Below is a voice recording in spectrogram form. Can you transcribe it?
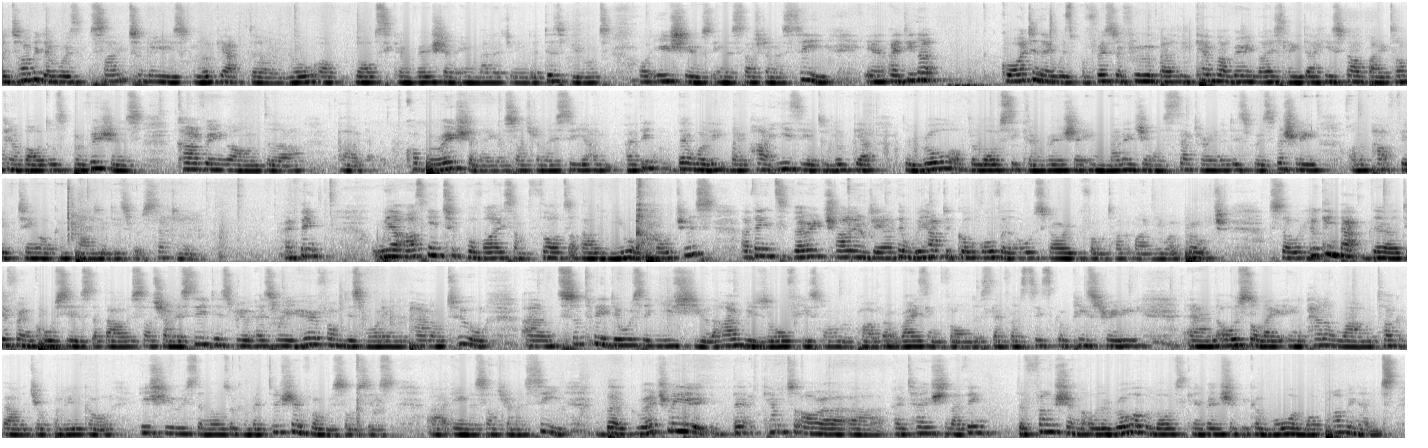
the topic that was assigned to me is look at the role of law Convention in managing the disputes or issues in the South China Sea. And I did not coordinate with Professor Fu, but it came out very nicely that he started by talking about those provisions covering on the uh, cooperation in South China Sea. And I think that will make my part easier to look at the role of the Law of Sea Convention in managing or settling the dispute, especially on the Part 15 or compulsory dispute settlement. I think we are asking to provide some thoughts about the new approaches. I think it's very challenging. I think we have to go over the old story before we talk about a new approach. So looking back the different courses about the South China Sea dispute, as we heard from this morning in the panel too, um, certainly there was an issue, the unresolved historical problem arising from the San Francisco Peace Treaty, and also like in the panel one, we talk about the geopolitical issues and also competition for resources uh, in the South China Sea. But gradually that came to our uh, attention. I think the function or the role of the Laws Convention become more and more prominent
